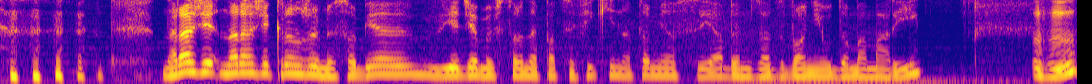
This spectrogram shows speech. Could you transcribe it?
na, razie, na razie krążymy sobie, jedziemy w stronę Pacyfiki, natomiast ja bym zadzwonił do Mamari mhm.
